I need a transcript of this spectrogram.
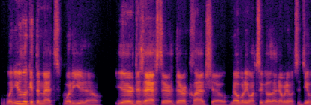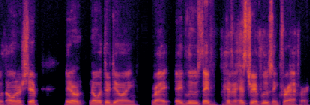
When you look at the Mets, what do you know? You're a disaster. They're a clown show. Nobody wants to go there. Nobody wants to deal with ownership. They don't know what they're doing. Right. They lose. They have a history of losing forever.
